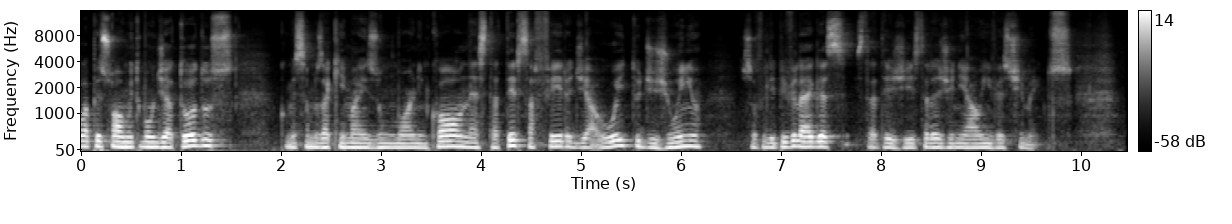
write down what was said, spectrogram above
Fala pessoal, muito bom dia a todos. Começamos aqui mais um Morning Call nesta terça-feira, dia 8 de junho. Sou Felipe Vilegas, estrategista da Genial Investimentos.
